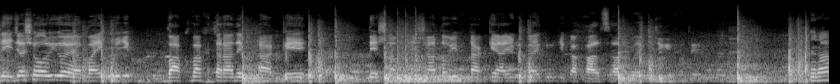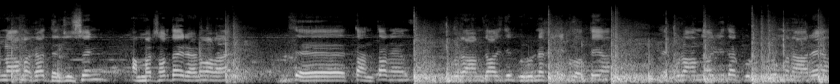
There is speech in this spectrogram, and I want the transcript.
ਲੇਜਰ ਸ਼ੋਅ ਵੀ ਹੋਇਆ। ਵਾਹਿਗੁਰੂ ਜੀ ਵੱਖ-ਵੱਖ ਤਰ੍ਹਾਂ ਦੇ ਪਟਾਕੇ ਦੇਸ਼ਾਂ ਵਿਦੇਸ਼ਾਂ ਤੋਂ ਵੀ ਪਟਾਕੇ ਆਏ ਹਨ। ਵਾਹਿਗੁਰੂ ਜੀ ਕਾ ਖਾਲਸਾ ਵਾਹਿਗੁਰੂ ਜੀ ਕੀ ਫਤਿਹ। ਮੇਰਾ ਨਾਮ ਹੈਗਾ ਦਲਜੀਤ ਸਿੰਘ। ਅੰਮ੍ਰਿਤਸਰ ਦਾ ਹੀ ਰਹਿਣ ਵਾਲਾ ਹੈ। ਤੇ ਧੰਨ ਧੰਨ ਗੁਰੂ ਰਾਮਦਾਸ ਦੀ ਗੁਰੂ ਨਗਰੀ ਖਲੋਤੇ ਆ ਤੇ ਗੁਰੂ ਰਾਮਦਾਸ ਜੀ ਦਾ ਗੁਰਪੁਰਬ ਮਨਾ ਰਹੇ ਆ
